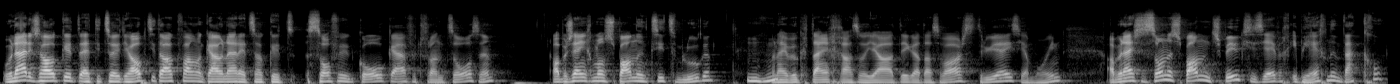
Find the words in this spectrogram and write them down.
Und dann ist halt gerade, hat die zweite Halbzeit angefangen gell, und dann hat es halt so viel Goal gegeben für die Franzosen. Aber es war eigentlich noch spannend gewesen, zum Schauen. Und dann habe ich wirklich gedacht, also ja, Digga, das war's, 3-1, ja moin. Aber dann war es so ein spannendes Spiel, gewesen, sie einfach, ich bin echt nicht mehr weggekommen.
